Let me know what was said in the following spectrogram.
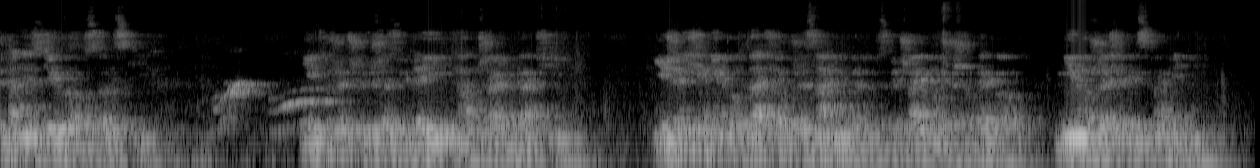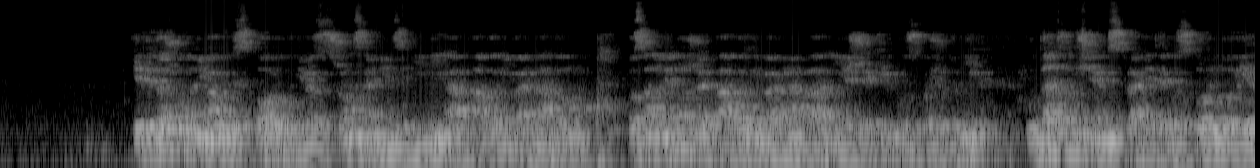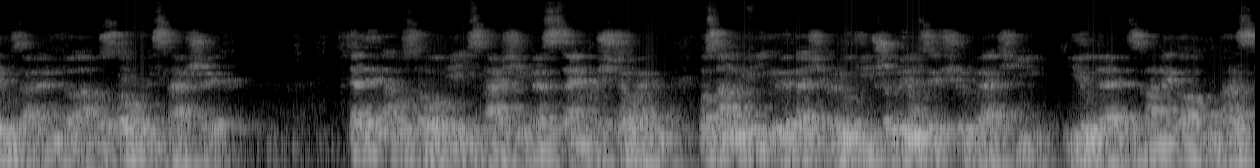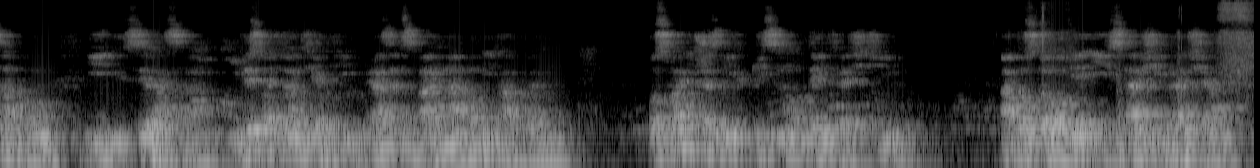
Czytanie z dzieł apostolskich. Niektórzy przybysze z Judei nauczali braci. Jeżeli się nie poddacie obrzezaniu według zwyczaju mojżeszowego, nie możecie być zbawieni. Kiedy doszło do niemałych sporów i roztrząsań między nimi a Pawłem i Barnabą, postanowiono, że Paweł i Barnaba i jeszcze kilku spośród nich udadzą się w sprawie tego sporu do Jeruzalem, do apostołów i starszych. Wtedy apostołowie i starsi wraz z całym Kościołem postanowili wybrać ludzi przodujących wśród braci, Judę, zwanego Barsabą i Sylasa, i wysłać do Antiochii razem z Barnabą i Pawłem. Posłali przez nich pismo tej treści. Apostołowie i starsi bracia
